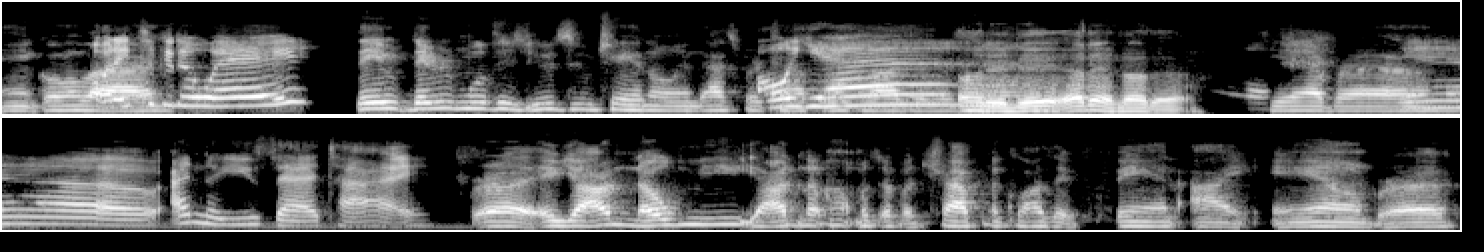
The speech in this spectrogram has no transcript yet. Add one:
Ain't gonna lie. Oh, they took it away. They they removed his YouTube channel, and that's where. Oh, Trapped in the yeah. Closet Oh, they did? I didn't know that. Yeah, bro. Yeah, I know you sad Ty. Bruh, if y'all know me, y'all know how much of a Trap in the Closet fan I am, bruh.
